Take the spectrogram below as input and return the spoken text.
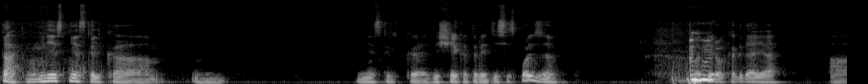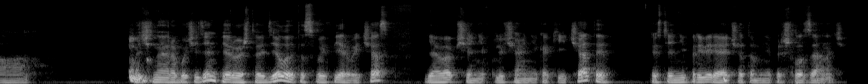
Так, ну у меня есть несколько, несколько вещей, которые я здесь использую. Во-первых, когда я а, начинаю рабочий день, первое, что я делаю, это свой первый час. Я вообще не включаю никакие чаты, то есть я не проверяю, что там мне пришло за ночь.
